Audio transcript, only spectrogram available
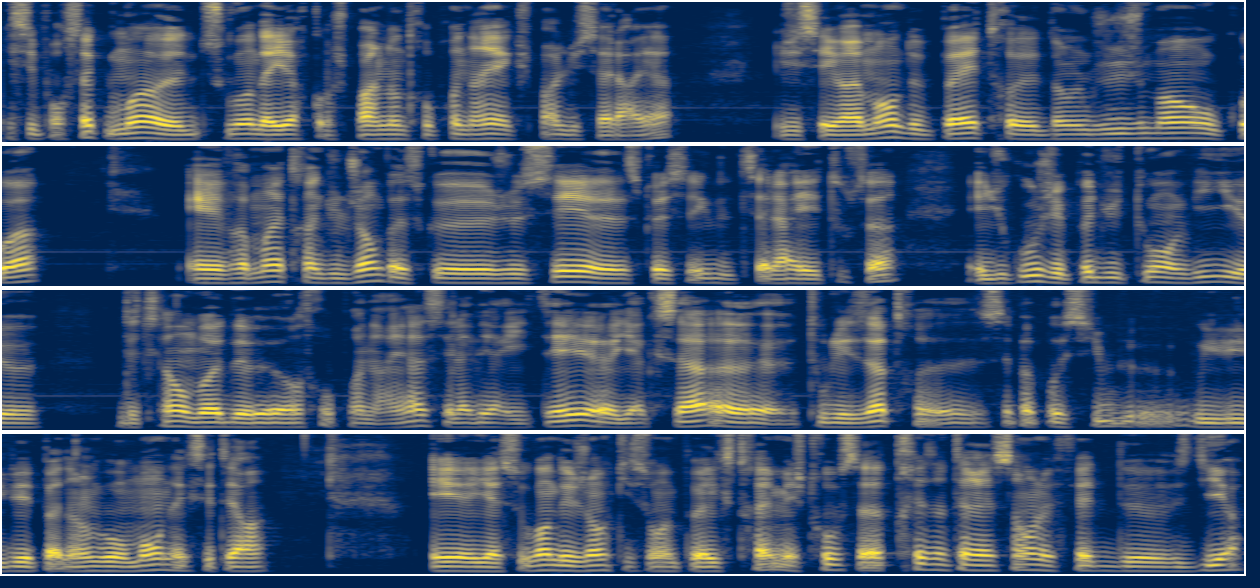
Et c'est pour ça que moi, souvent d'ailleurs, quand je parle d'entrepreneuriat et que je parle du salariat, j'essaie vraiment de pas être dans le jugement ou quoi, et vraiment être indulgent parce que je sais ce que c'est que d'être salarié et tout ça. Et du coup, j'ai pas du tout envie d'être là en mode euh, entrepreneuriat, c'est la vérité, il euh, y a que ça, euh, tous les autres, c'est pas possible, vous vivez pas dans le bon monde, etc. Et il y a souvent des gens qui sont un peu extrêmes, et je trouve ça très intéressant le fait de se dire,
